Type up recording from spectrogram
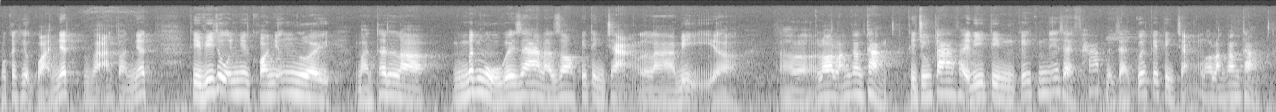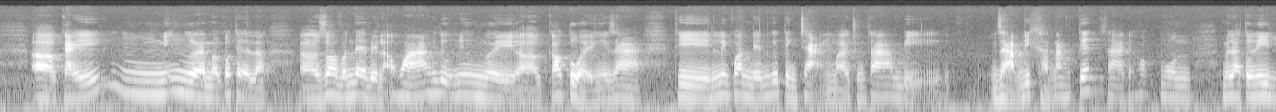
một cách hiệu quả nhất và an toàn nhất. Thì ví dụ như có những người bản thân là mất ngủ gây ra là do cái tình trạng là bị uh, uh, lo lắng căng thẳng thì chúng ta phải đi tìm cái những giải pháp để giải quyết cái tình trạng lo lắng căng thẳng. Uh, cái những người mà có thể là uh, do vấn đề về lão hóa ví dụ như người uh, cao tuổi người già thì liên quan đến cái tình trạng mà chúng ta bị giảm đi khả năng tiết ra cái hormone melatonin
